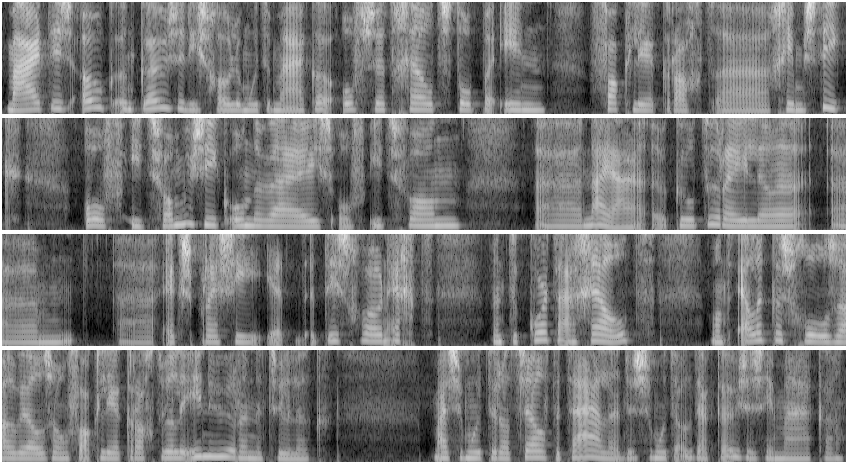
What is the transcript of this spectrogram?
maar het is ook een keuze die scholen moeten maken of ze het geld stoppen in vakleerkracht eh, gymnastiek of iets van muziekonderwijs of iets van, nou ja, culturele ehm, eh, expressie. Ja, het is gewoon echt een tekort aan geld, want elke school zou wel zo'n vakleerkracht willen inhuren natuurlijk. Maar ze moeten dat zelf betalen, dus ze moeten ook daar keuzes in maken.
